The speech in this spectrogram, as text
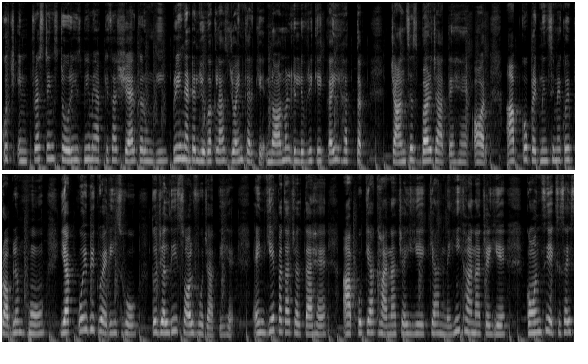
कुछ इंटरेस्टिंग स्टोरीज भी मैं आपके साथ शेयर करूँगी। प्री नेटल योगा क्लास ज्वाइन करके नॉर्मल डिलीवरी के कई हद तक चांसेस बढ़ जाते हैं और आपको प्रेगनेंसी में कोई प्रॉब्लम हो या कोई भी क्वेरीज हो तो जल्दी सॉल्व हो जाती है। एंड ये पता चलता है आपको क्या खाना चाहिए, क्या नहीं खाना चाहिए, कौन सी एक्सरसाइज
